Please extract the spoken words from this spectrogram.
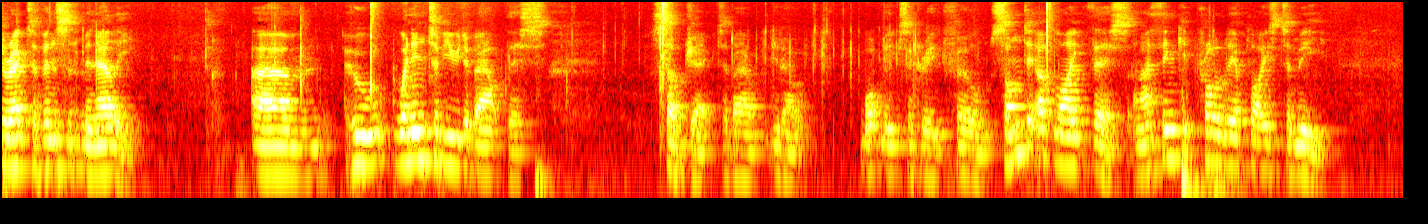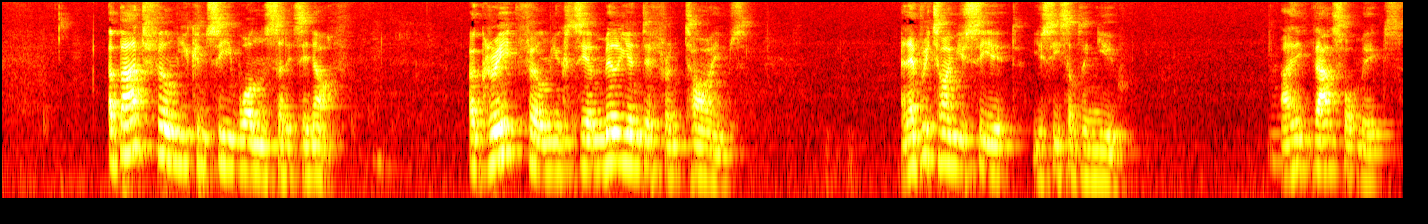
director Vincent Minnelli, um, who, when interviewed about this subject, about you know what makes a great film, summed it up like this, and I think it probably applies to me. A bad film you can see once and it's enough. A great film you can see a million different times. And every time you see it, you see something new. I think that's what makes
